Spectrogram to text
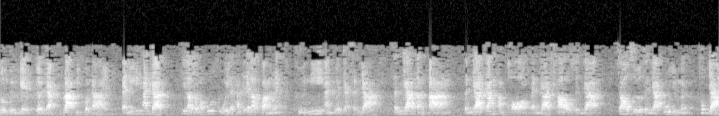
รวมถึงเกิดเกิดจากราบมิควรได้ แต่นี่ที่ท่านจะที่เราจะมาพูดคุยและท่านจะได้รับฟังเนี่ยคือนี่อันเกิดจากสัญญา สัญญาต่างๆ สัญญาจ้างทำของ สัญญาเช่า สัญญา เช่าซื้อสัญญากู้ยืมเงินทุกอย่าง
